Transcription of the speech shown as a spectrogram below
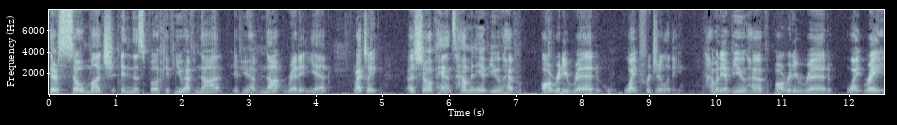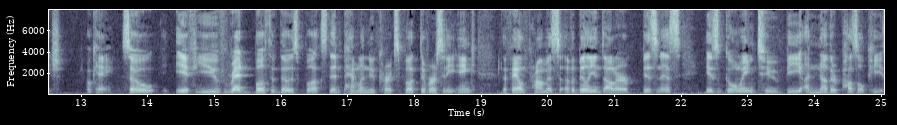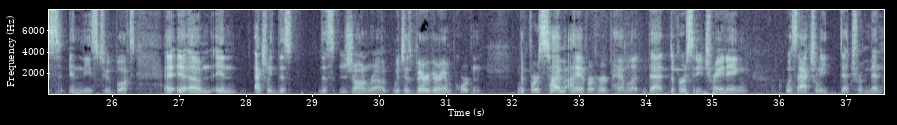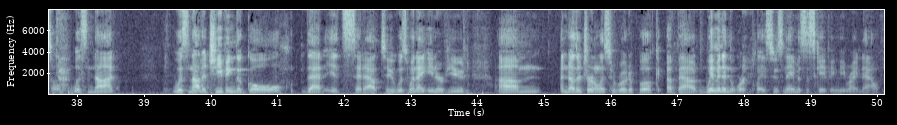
there's so much in this book. If you have not, if you have not read it yet, well, actually, a show of hands, how many of you have already read White Fragility? How many of you have already read White Rage? Okay, so if you've read both of those books, then Pamela Newkirk's book, Diversity Inc., The Failed Promise of a Billion Dollar Business, is going to be another puzzle piece in these two books. Uh, in actually this this genre, which is very very important. The first time I ever heard Pamela that diversity training was actually detrimental was not was not achieving the goal that it set out to was when I interviewed um, another journalist who wrote a book about women in the workplace, whose name is escaping me right now.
